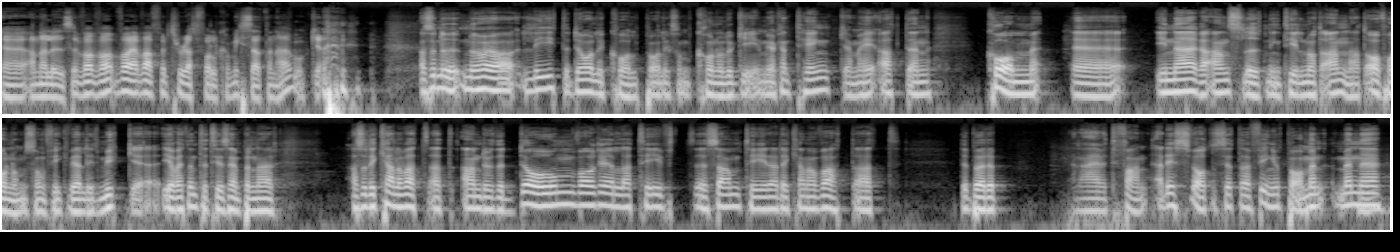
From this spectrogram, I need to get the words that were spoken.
eh, analyser, vad, vad, varför tror du att folk har missat den här boken? Alltså nu, nu har jag lite dålig koll på liksom kronologin, men jag kan tänka mig att den kom eh, i nära anslutning till något annat av honom som fick väldigt mycket. Jag vet inte till exempel när, alltså det kan ha varit att Under the Dome var relativt eh, samtida, det kan ha varit att det började, nej jag vet inte fan, ja, det är svårt att sätta fingret på, men, men Mm. eh,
